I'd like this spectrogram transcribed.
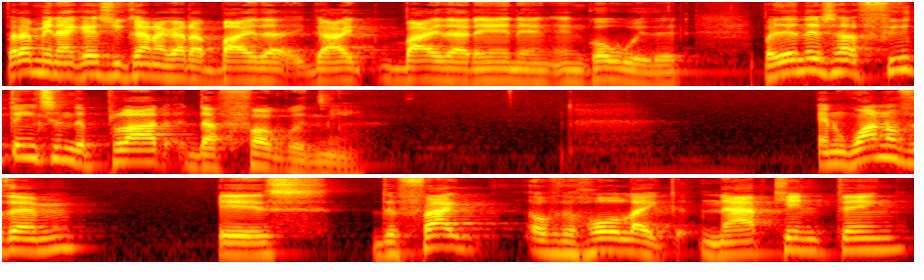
but I mean, I guess you kind of gotta buy that guy, buy that in, and, and go with it. But then there's a few things in the plot that fuck with me, and one of them is the fact of the whole like napkin thing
